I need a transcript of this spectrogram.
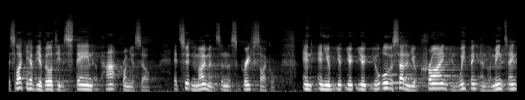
It's like you have the ability to stand apart from yourself at certain moments in this grief cycle. And, and you, you, you, you, you all of a sudden, you're crying and weeping and lamenting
